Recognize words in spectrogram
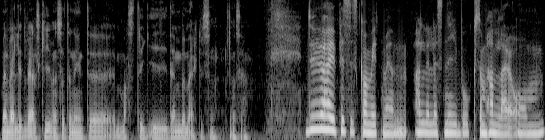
Men väldigt välskriven så att den är inte mastig i den bemärkelsen. Så säga. Du har ju precis kommit med en alldeles ny bok som handlar om,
